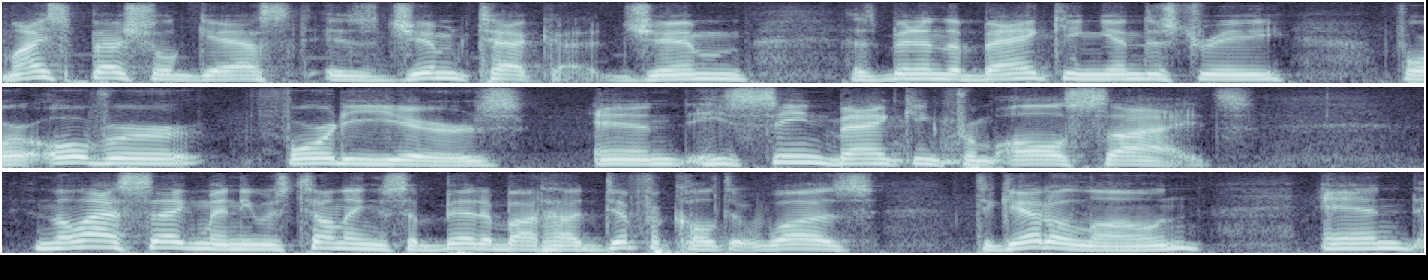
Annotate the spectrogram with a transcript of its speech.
My special guest is Jim Tecca. Jim has been in the banking industry for over 40 years, and he's seen banking from all sides. In the last segment, he was telling us a bit about how difficult it was to get a loan. And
